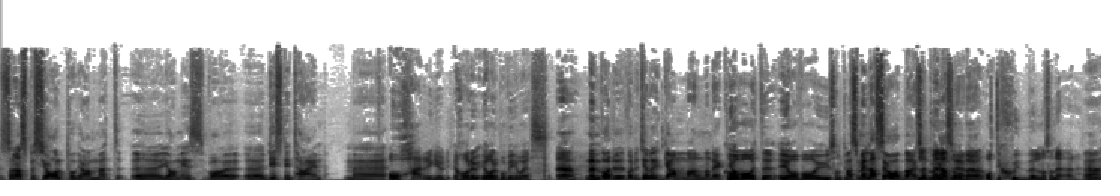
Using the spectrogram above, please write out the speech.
sådär specialprogrammet eh, jag minns var eh, Disney Time. Med... Åh herregud, jag har, det, jag har det på VHS. Ja, men var du, var du tillräckligt gammal när det kom? Jag var inte, jag var ju som typ... Alltså med Lasse Åberg som med Lasse. Åberg, 87 eller något sånt där. Ja,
